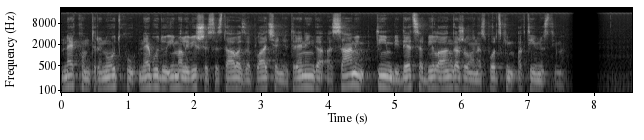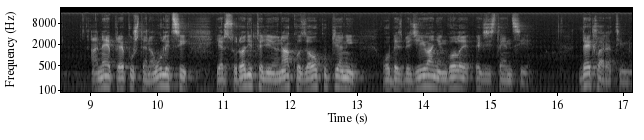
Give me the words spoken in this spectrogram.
nekom trenutku ne budu imali više sestava za plaćanje treninga, a samim tim bi deca bila angažovana sportskim aktivnostima, a ne prepuštena ulici, jer su roditelji onako zaokupljeni obezbeđivanjem gole egzistencije. Deklarativno,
